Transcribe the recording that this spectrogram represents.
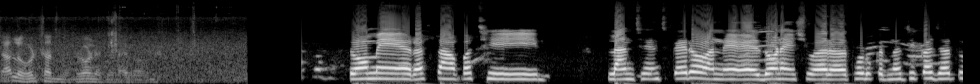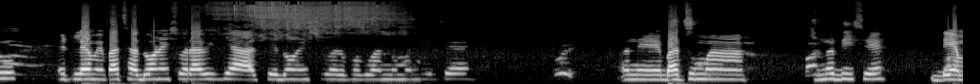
ચાલો, વરસાદમાં ચડાવ્યા તો અમે રસ્તા પછી પ્લાન ચેન્જ કર્યો અને દોણેશ્વર થોડુંક નજીક જ હતું. એટલે અમે પાછા દોણેશ્વર આવી ગયા. આ છે દોણેશ્વર ભગવાનનું મંદિર છે. અને બાજુમાં નદી છે, ડેમ.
